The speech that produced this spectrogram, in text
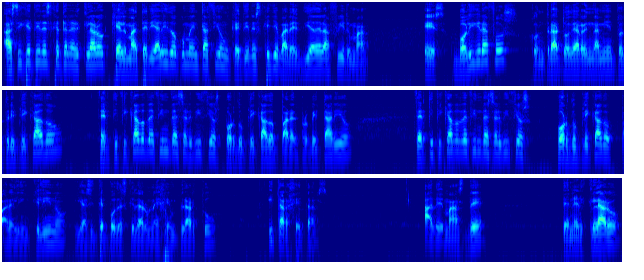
Así que tienes que tener claro que el material y documentación que tienes que llevar el día de la firma es bolígrafos, contrato de arrendamiento triplicado, certificado de fin de servicios por duplicado para el propietario, certificado de fin de servicios por duplicado para el inquilino, y así te puedes quedar un ejemplar tú, y tarjetas. Además de tener claro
